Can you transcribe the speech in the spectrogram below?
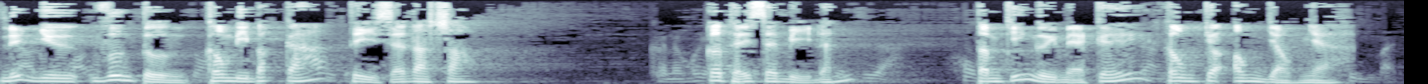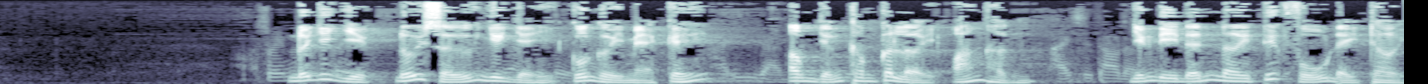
Nếu như vương tường không đi bắt cá thì sẽ ra sao? Có thể sẽ bị đánh. Thậm chí người mẹ kế không cho ông vào nhà. Đối với việc đối xử như vậy của người mẹ kế, ông vẫn không có lời oán hận. Vẫn đi đến nơi tuyết phủ đầy trời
